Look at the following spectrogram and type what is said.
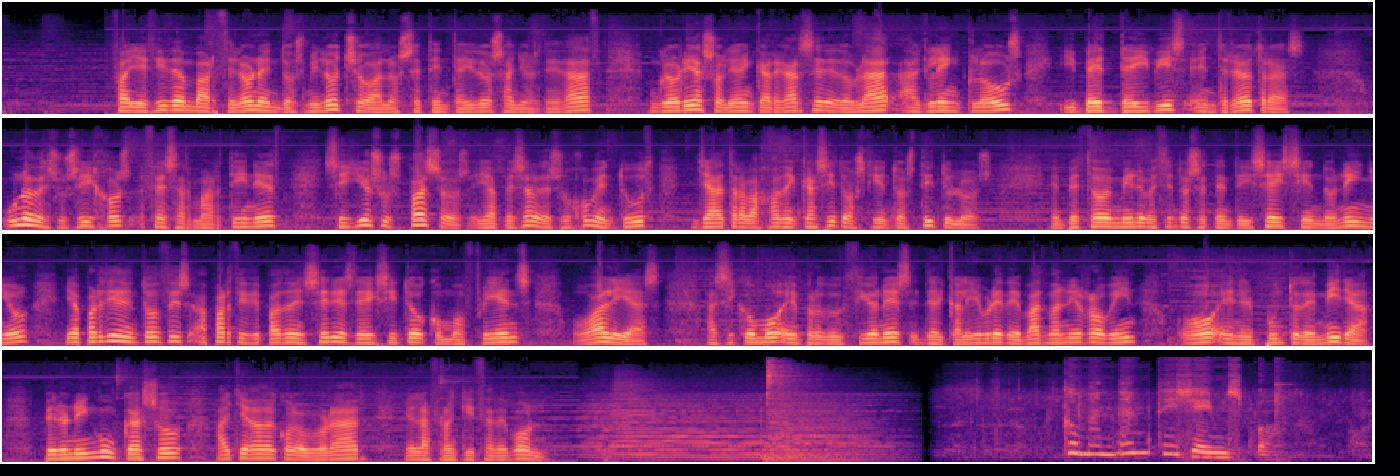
Fallecida en Barcelona en 2008 a los 72 años de edad, Gloria solía encargarse de doblar a Glenn Close y Bette Davis, entre otras. Uno de sus hijos, César Martínez, siguió sus pasos y a pesar de su juventud ya ha trabajado en casi 200 títulos. Empezó en 1976 siendo niño y a partir de entonces ha participado en series de éxito como Friends o Alias, así como en producciones del calibre de Batman y Robin o en El punto de mira, pero en ningún caso ha llegado a colaborar en la franquicia de Bond. Comandante James Bond,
